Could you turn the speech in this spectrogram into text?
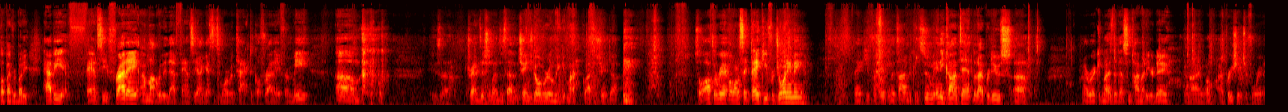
up, everybody? Happy Fancy Friday. I'm not really that fancy. I guess it's more of a tactical Friday for me. Um, these uh, transition lenses haven't changed over. Let me get my glasses changed out. so, off the rip, I want to say thank you for joining me. Thank you for taking the time to consume any content that I produce. Uh, I recognize that that's some time out of your day, and I, well, I appreciate you for it.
